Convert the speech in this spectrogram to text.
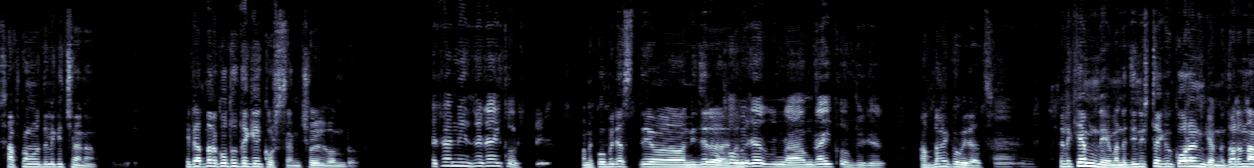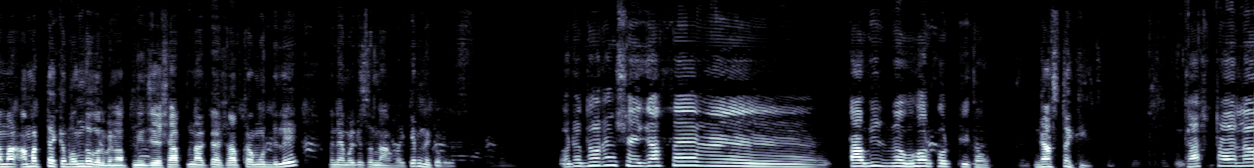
সাপ কামড় দিলে কিচ্ছু হয় না। এটা আপনারা কোথা থেকে করছেন শরীর বন্ধ? এটা নিজেরাই করছি। মানে কবিরাজ নিজেরা কবিরাজ না আমরাই কবিরাজ। আপনারই কবিরাজ? হ্যাঁ। তাহলে কেমনে? মানে জিনিসটা কি করেন কেমনে ধরেন আমার আমারটাকে বন্ধ করবেন আপনি যে সাপ না সাপ কামড় দিলে মানে আমার কিছু না হয়। কেমনে করবেন ওটা ধরেন সেই গাছের তাবিজ ব্যবহার করতে হয়। গাছটা কি? গাছটা হলো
